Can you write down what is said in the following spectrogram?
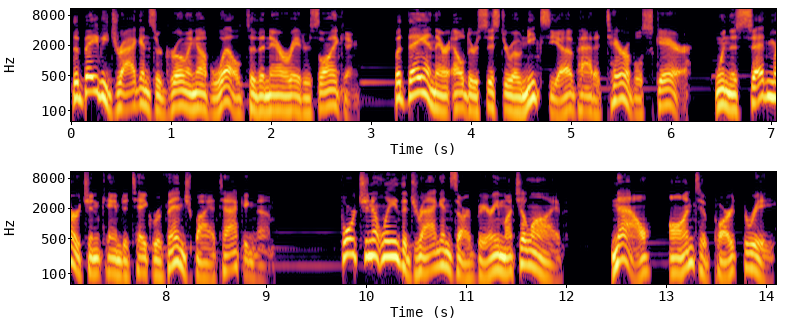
The baby dragons are growing up well to the narrator's liking, but they and their elder sister Onyxia have had a terrible scare when the said merchant came to take revenge by attacking them. Fortunately, the dragons are very much alive. Now, on to part 3.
